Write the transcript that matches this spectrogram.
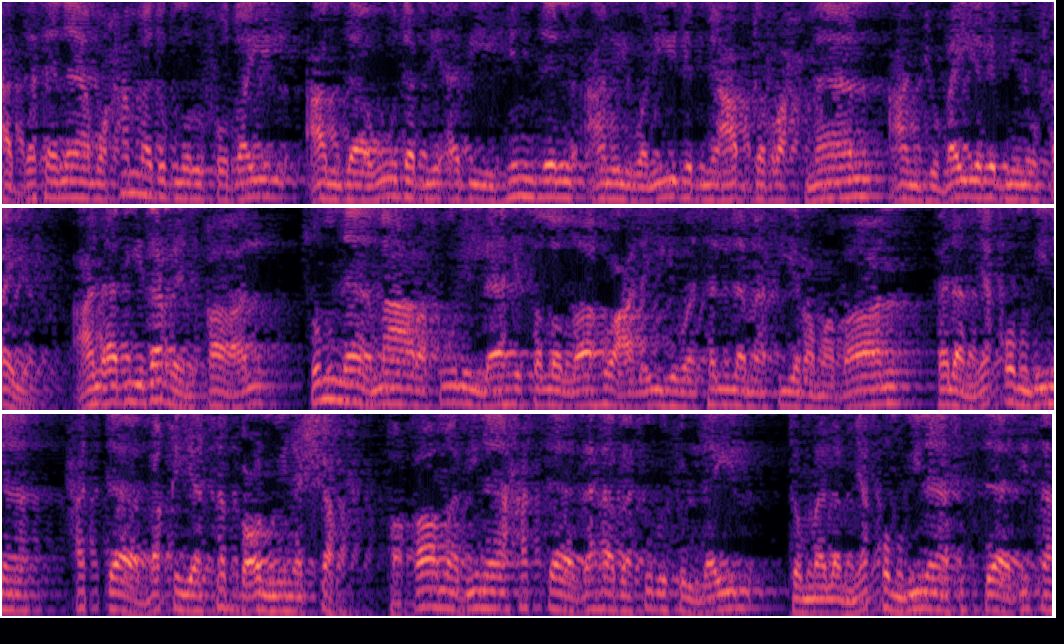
حدثنا محمد بن الفضيل عن داود بن أبي هند عن الوليد بن عبد الرحمن عن جبير بن نفير عن أبي ذر قال صمنا مع رسول الله صلى الله عليه وسلم في رمضان فلم يقم بنا حتى بقي سبع من الشهر فقام بنا حتى ذهب ثلث الليل ثم لم يقم بنا في السادسة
